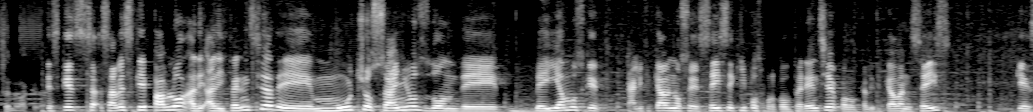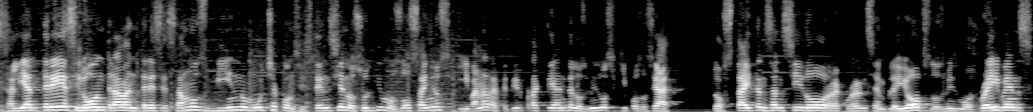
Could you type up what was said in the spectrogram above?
se le va a quedar. Es que, sa- ¿sabes qué, Pablo? A, a diferencia de muchos años donde veíamos que calificaban, no sé, seis equipos por conferencia, cuando calificaban seis, que salían tres y luego entraban tres, estamos viendo mucha consistencia en los últimos dos años y van a repetir prácticamente los mismos equipos. O sea, los Titans han sido recurrentes en playoffs, los mismos Ravens,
